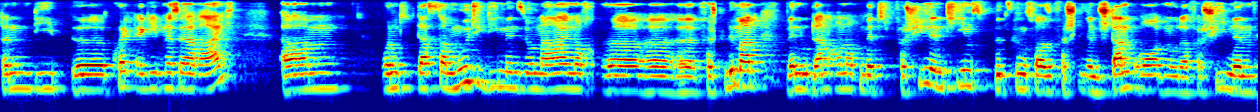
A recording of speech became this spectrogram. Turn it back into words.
dann die äh, Projektergebnisse erreicht. Ähm, und das dann multidimensional noch äh, äh, verschlimmert, wenn du dann auch noch mit verschiedenen Teams beziehungsweise verschiedenen Standorten oder verschiedenen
